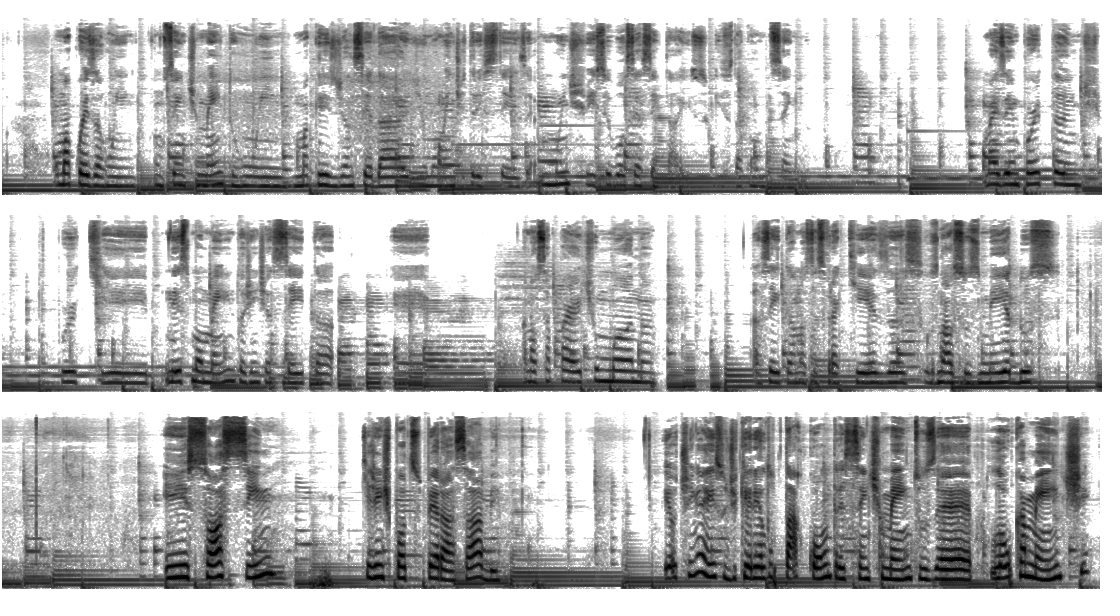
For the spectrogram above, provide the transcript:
uma coisa ruim, um sentimento ruim, uma crise de ansiedade, um momento de tristeza. É muito difícil você aceitar isso que está acontecendo mas é importante porque nesse momento a gente aceita é, a nossa parte humana, aceita nossas fraquezas, os nossos medos. E só assim que a gente pode superar, sabe? Eu tinha isso de querer lutar contra esses sentimentos é, loucamente,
